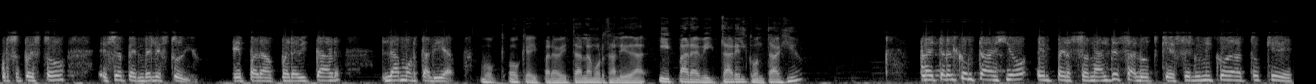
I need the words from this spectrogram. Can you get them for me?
por supuesto, eso depende del estudio. Eh, para, para evitar la mortalidad. Ok, para evitar la mortalidad. ¿Y para evitar el contagio? Para evitar el contagio en personal de salud, que es el único dato que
